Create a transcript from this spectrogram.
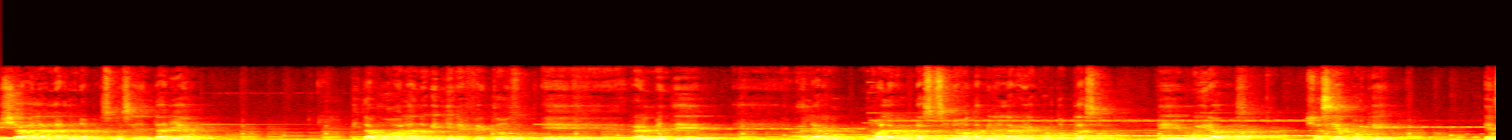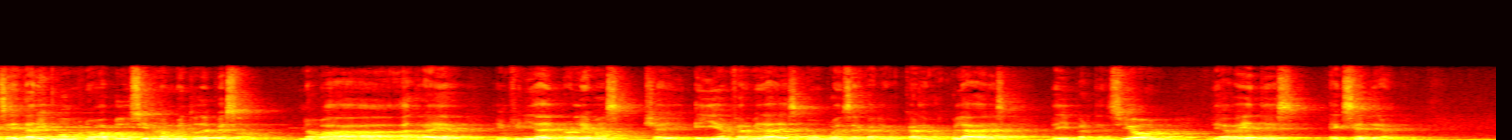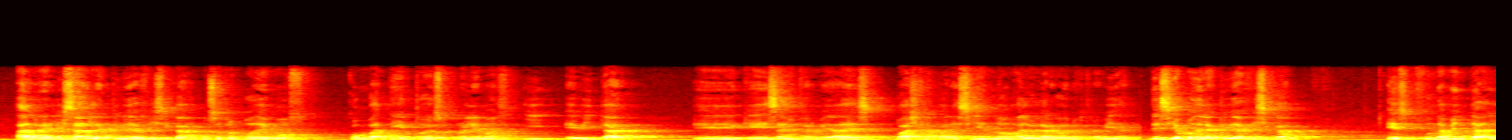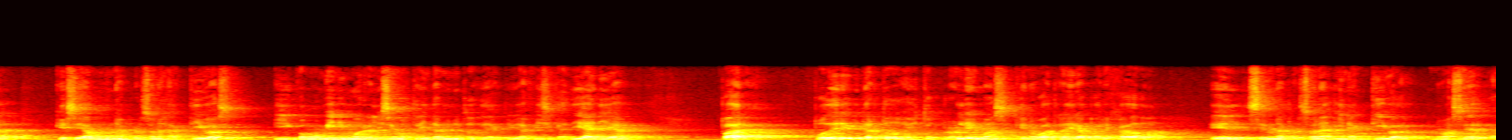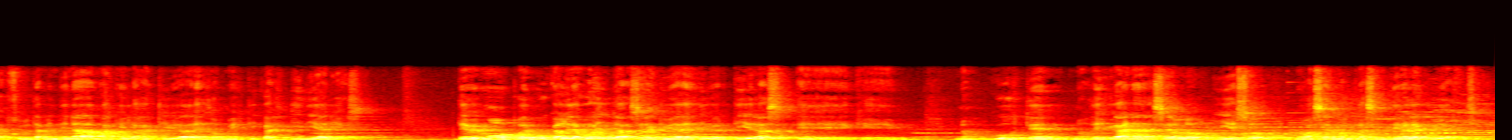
Ya al hablar de una persona sedentaria, estamos hablando que tiene efectos eh, realmente eh, a largo, no a largo plazo, sino también a largo y a corto plazo, eh, muy graves. Ya sea porque el sedentarismo no va a producir un aumento de peso, nos va a traer infinidad de problemas y enfermedades como pueden ser cardiovasculares, de hipertensión, diabetes, etc. Al realizar la actividad física, nosotros podemos combatir todos esos problemas y evitar eh, que esas enfermedades vayan apareciendo a lo largo de nuestra vida. Decíamos de la actividad física, es fundamental que seamos unas personas activas y como mínimo realicemos 30 minutos de actividad física diaria para poder evitar todos estos problemas que nos va a traer aparejado el ser una persona inactiva, no hacer absolutamente nada más que las actividades domésticas y diarias. Debemos, podemos buscarle la vuelta, hacer actividades divertidas, eh, que nos gusten, nos des ganas de hacerlo y eso nos va a hacer más placentera la actividad física.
